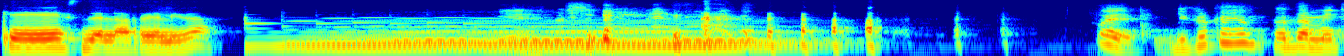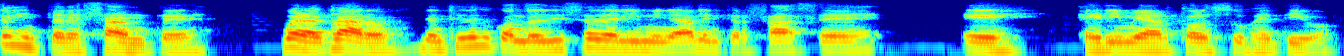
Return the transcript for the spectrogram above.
que es de la realidad. bueno, yo creo que es un planteamiento interesante. Bueno, claro, yo entiendo que cuando dice de eliminar la interfase es eliminar todo lo subjetivo,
